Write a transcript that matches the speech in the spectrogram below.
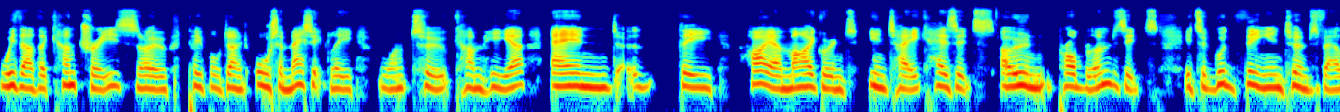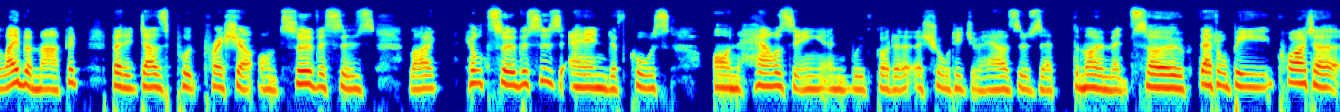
with other countries. So people don't automatically want to come here. And the higher migrant intake has its own problems. It's it's a good thing in terms of our labour market, but it does put pressure on services like health services and of course on housing, and we've got a, a, shortage of houses at the moment. So that'll be quite a,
